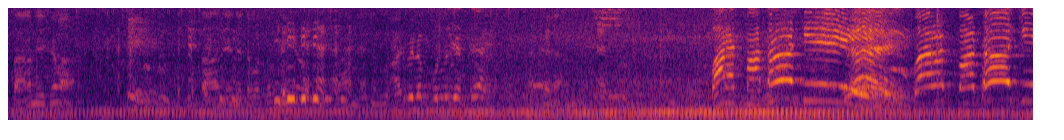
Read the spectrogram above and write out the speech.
స్నానం చేసినావా అడవిలో పుల్లు చేస్తే भारत माता की भारत माता की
